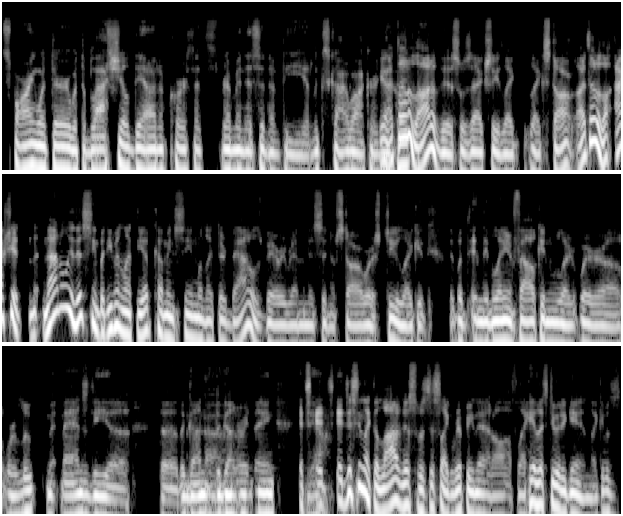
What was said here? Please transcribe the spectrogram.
sparring with her with the blast shield down. Of course, that's reminiscent of the uh, Luke Skywalker. Yeah, I thought a lot of this was actually like like Star. I thought a lot actually not only this scene, but even like the upcoming scene with like their battles very reminiscent of Star Wars too. Like it, but in the Millennium Falcon where where uh, where Luke mans the uh the the gun the Uh, gunnery thing. It's yeah. it's it just seemed like a lot of this was just like ripping that off. Like hey, let's do it again. Like it was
